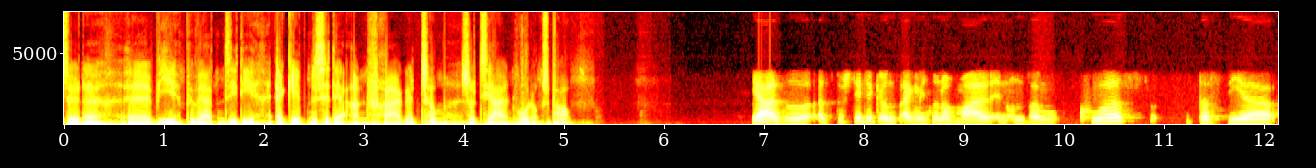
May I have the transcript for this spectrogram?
Söhne, äh, wie bewerten Sie die Ergebnisse der Anfrage zum sozialen Wohnungsbau? Ja, also es bestätigt uns eigentlich nur noch mal in unserem Kurs, dass wir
